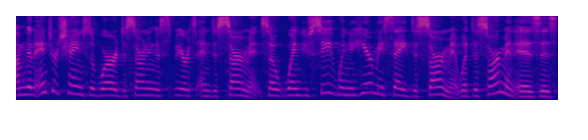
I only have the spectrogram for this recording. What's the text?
I'm going to interchange the word discerning of spirits and discernment. So when you see, when you hear me say discernment, what discernment is, is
